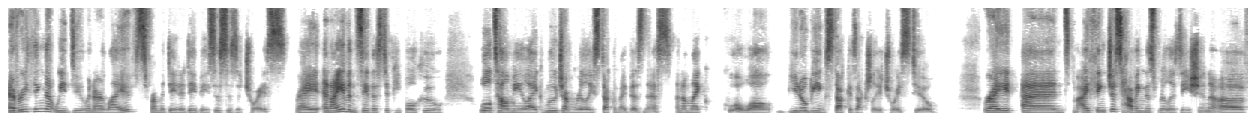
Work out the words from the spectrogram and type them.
Everything that we do in our lives from a day-to-day basis is a choice right? And i even say this to people who will tell me like mooch i'm really stuck in my business. And i'm like cool. Well, you know, being stuck is actually a choice too. Right. And I think just having this realization of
